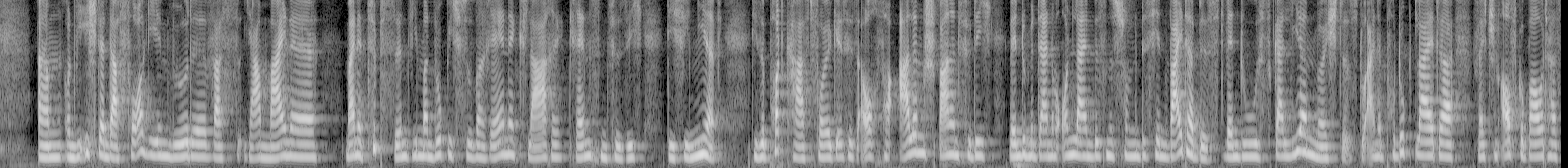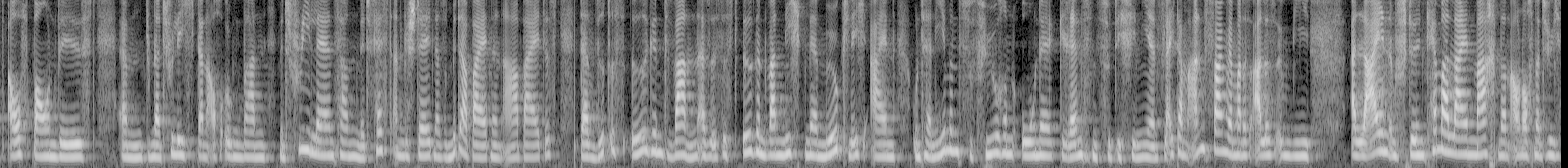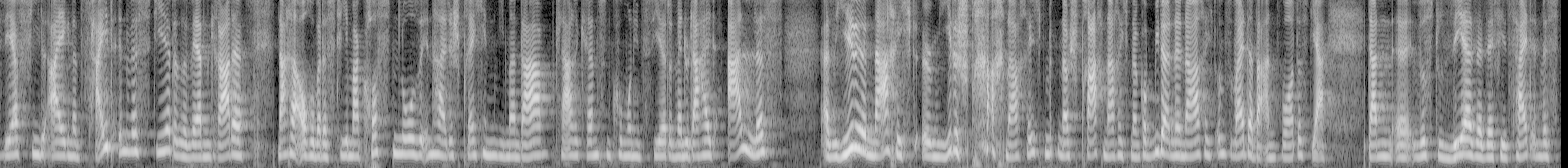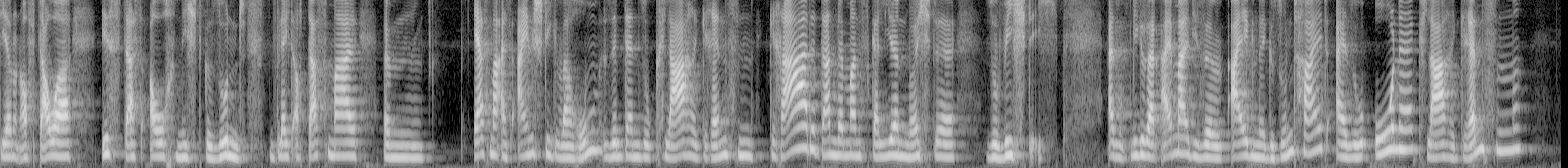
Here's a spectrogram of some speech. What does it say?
Ähm, und wie ich denn da vorgehen würde, was ja meine meine Tipps sind, wie man wirklich souveräne, klare Grenzen für sich definiert. Diese Podcast-Folge ist jetzt auch vor allem spannend für dich, wenn du mit deinem Online-Business schon ein bisschen weiter bist, wenn du skalieren möchtest, du eine Produktleiter vielleicht schon aufgebaut hast, aufbauen willst, ähm, du natürlich dann auch irgendwann mit Freelancern, mit Festangestellten, also Mitarbeitenden arbeitest, da wird es irgendwann, also es ist irgendwann nicht mehr möglich, ein Unternehmen zu führen, ohne Grenzen zu definieren. Vielleicht am Anfang, wenn man das alles irgendwie allein im stillen Kämmerlein macht, dann auch noch natürlich sehr viel eigene Zeit investiert. Also wir werden gerade nachher auch über das Thema kostenlose Inhalte sprechen, wie man da klare Grenzen kommuniziert. Und wenn du da halt alles also jede Nachricht, irgendwie jede Sprachnachricht mit einer Sprachnachricht, dann kommt wieder eine Nachricht und so weiter beantwortest, ja, dann äh, wirst du sehr, sehr, sehr viel Zeit investieren und auf Dauer ist das auch nicht gesund. Und vielleicht auch das mal ähm, erstmal als Einstieg, warum sind denn so klare Grenzen, gerade dann, wenn man skalieren möchte, so wichtig? Also wie gesagt, einmal diese eigene Gesundheit, also ohne klare Grenzen,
